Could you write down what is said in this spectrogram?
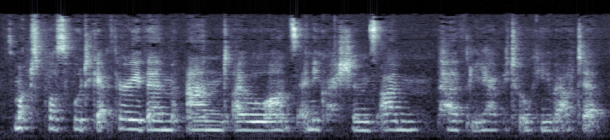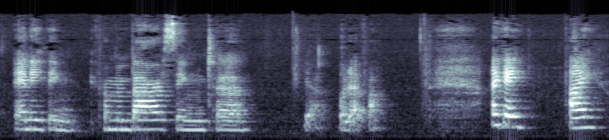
as much as possible to get through them and I will answer any questions. I'm perfectly happy talking about it. Anything from embarrassing to, yeah, whatever. Okay, bye.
